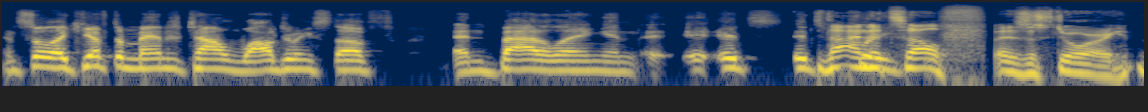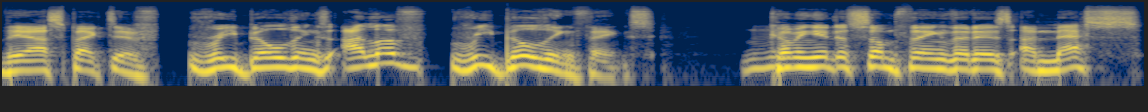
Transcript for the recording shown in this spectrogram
and so like you have to manage a town while doing stuff and battling and it's it's that in itself is a story. The aspect of rebuilding. I love rebuilding things. Mhm. Coming into something that is a mess.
